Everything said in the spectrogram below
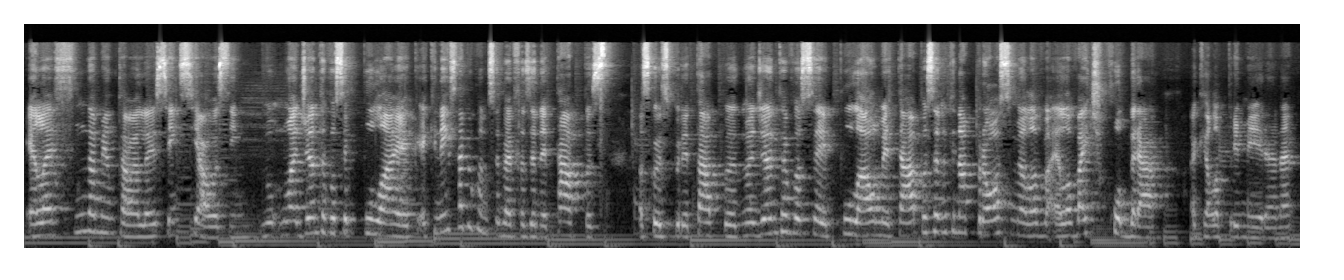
ela é fundamental, ela é essencial, assim. Não, não adianta você pular, é, é, que nem sabe quando você vai fazendo etapas, as coisas por etapa, não adianta você pular uma etapa, sendo que na próxima ela, ela vai te cobrar aquela primeira, né?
